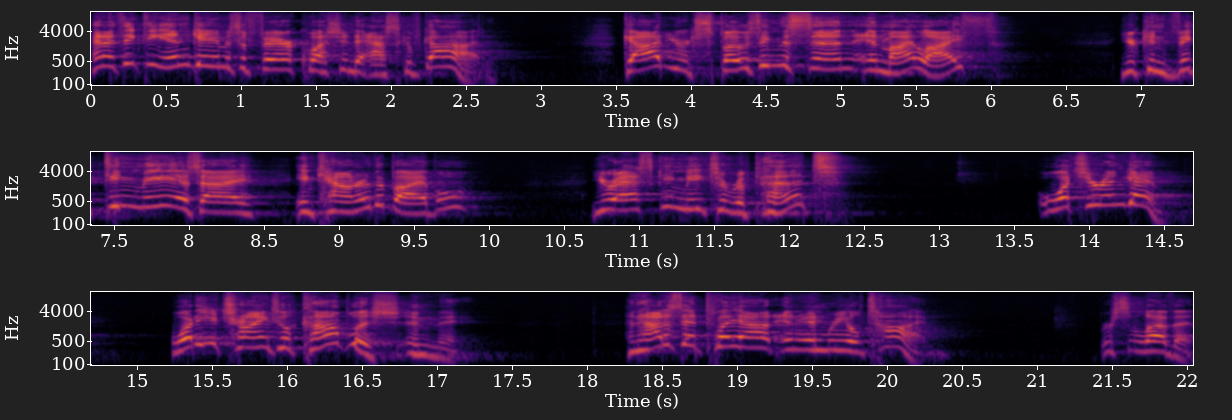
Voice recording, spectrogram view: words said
And I think the end game is a fair question to ask of God. God, you're exposing the sin in my life. You're convicting me as I encounter the Bible. You're asking me to repent. What's your end game? What are you trying to accomplish in me? And how does that play out in, in real time? Verse 11.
